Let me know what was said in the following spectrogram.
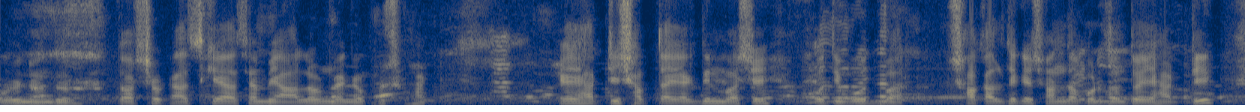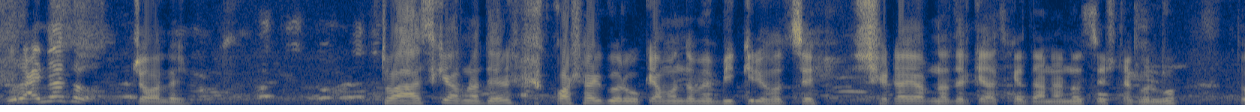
অভিনন্দন। দর্শক আজকে আছে আমি আলমডাঙ্গা পশুহাট এই হাটটি সপ্তাহে একদিন বসে প্রতি বুধবার। সকাল থেকে সন্ধ্যা পর্যন্ত এই হাটটি চলে। তো আজকে আপনাদের কষাই গরু কেমন দামে বিক্রি হচ্ছে সেটাই আপনাদেরকে আজকে জানানোর চেষ্টা করব। তো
